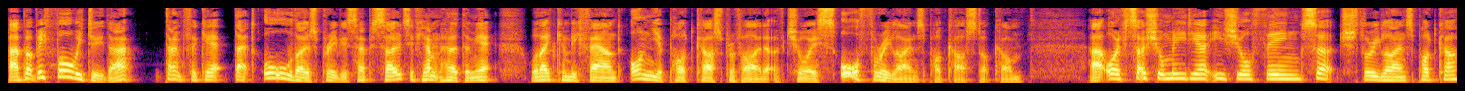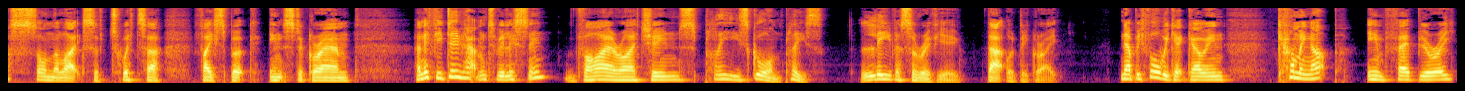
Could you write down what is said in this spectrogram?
Uh, but before we do that, don't forget that all those previous episodes, if you haven't heard them yet, well, they can be found on your podcast provider of choice or threelionspodcast.com. Uh, or if social media is your thing, search Three Lions Podcasts on the likes of Twitter, Facebook, Instagram. And if you do happen to be listening via iTunes, please go on, please leave us a review. That would be great. Now, before we get going, coming up in February,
